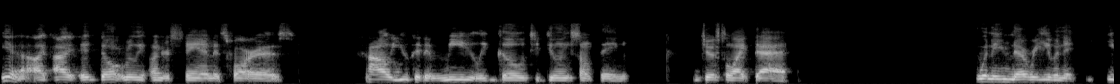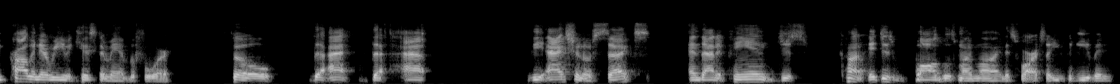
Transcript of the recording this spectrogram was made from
Yeah, I, I don't really understand as far as how you could immediately go to doing something just like that when you never even you probably never even kissed a man before. So the the the action of sex and that opinion just kind of, it just boggles my mind as far as so you can even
